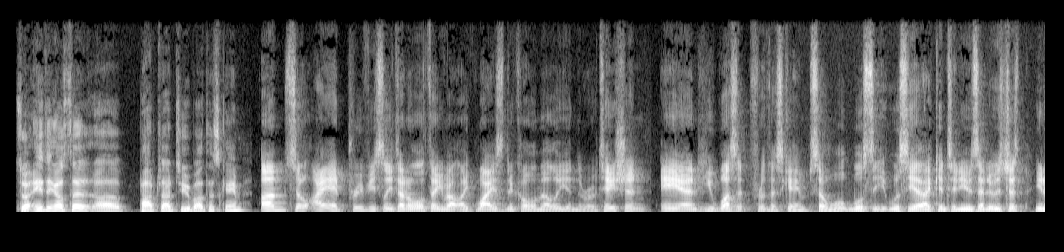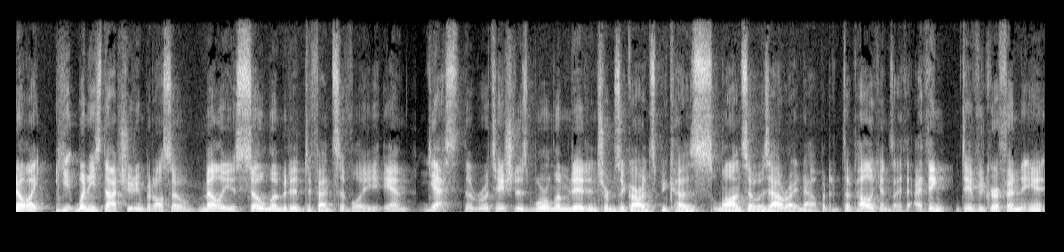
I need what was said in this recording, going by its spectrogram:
So anything else that uh, popped out to you about this game? Um, so I had previously done a little thing about like, why is Nicolo Melli in the rotation? And and he wasn't for this game. So we'll, we'll see we'll see how that continues. And it was just you know like he, when he's not shooting, but also Melli is so limited defensively. And yes, the rotation is more limited in terms of guards because Lonzo is out right now. But the Pelicans, I, th- I think David Griffin eh,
